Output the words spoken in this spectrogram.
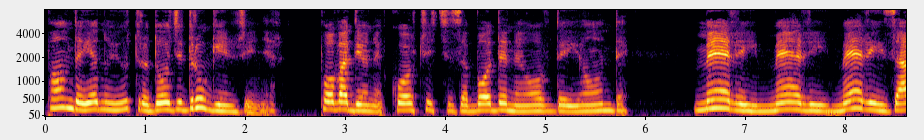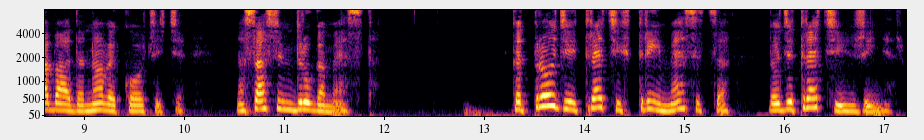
pa onda jedno jutro dođe drugi inženjer. Povadi one kočiće, zabodene ovde i onde. Meri, meri, meri i zabada nove kočiće na sasvim druga mesta. Kad prođe i trećih tri meseca, dođe treći inženjer.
